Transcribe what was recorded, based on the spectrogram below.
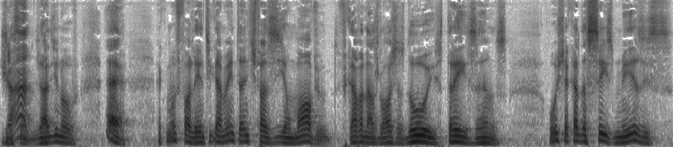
Já? Nessa, já de novo. É. É como eu falei, antigamente a gente fazia um móvel, ficava nas lojas dois, três anos. Hoje, a cada seis meses,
